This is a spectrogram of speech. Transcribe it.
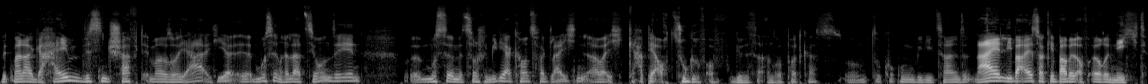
mit meiner Geheimwissenschaft immer so, ja, hier äh, muss in Relation sehen, äh, musst du mit Social Media Accounts vergleichen, aber ich habe ja auch Zugriff auf gewisse andere Podcasts, um zu gucken, wie die Zahlen sind. Nein, lieber Eishockey-Bubble, auf eure nicht.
